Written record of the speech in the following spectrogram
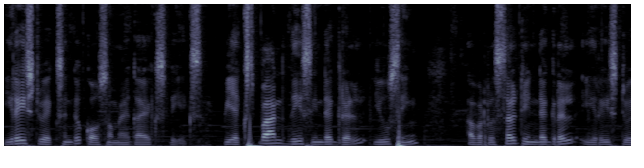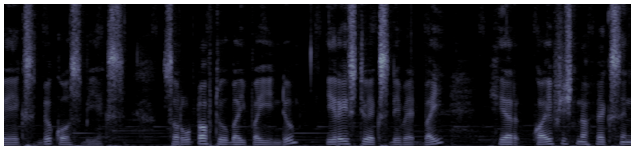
e raised to x into cos omega x dx. We expand this integral using our result integral e raised to ax into cos bx. So root of 2 by pi into e raised to x divided by here coefficient of x in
